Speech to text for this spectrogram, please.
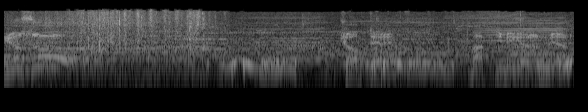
Yusuf! Çok derin. Bak gibi görünmüyor.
